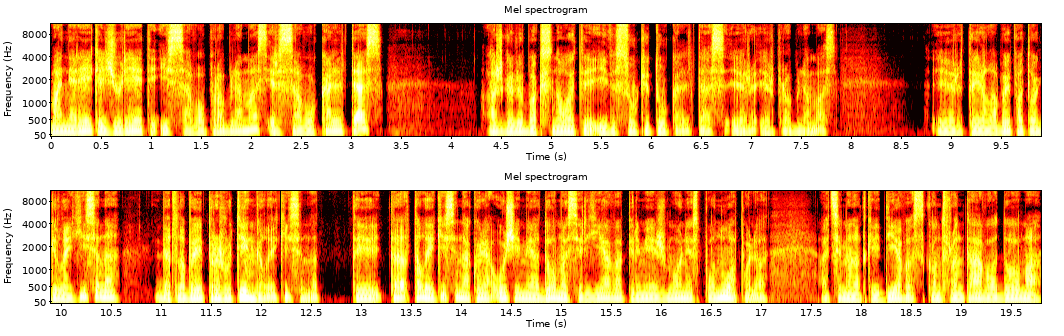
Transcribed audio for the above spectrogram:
man nereikia žiūrėti į savo problemas ir savo kaltes, aš galiu baksnuoti į visų kitų kaltes ir, ir problemas. Ir tai yra labai patogi laikysena, bet labai pražutinga laikysena. Tai ta, ta laikysena, kurią užėmė Adomas ir Jėva, pirmieji žmonės po nuopolio. Atsimenat, kai Dievas konfrontavo Adomą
